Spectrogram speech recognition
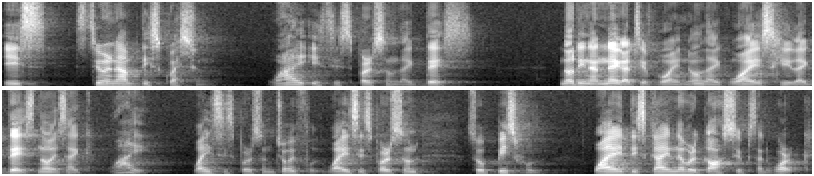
is stirring up this question why is this person like this? Not in a negative way, no, like, why is he like this? No, it's like, why? Why is this person joyful? Why is this person so peaceful? Why this guy never gossips at work?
